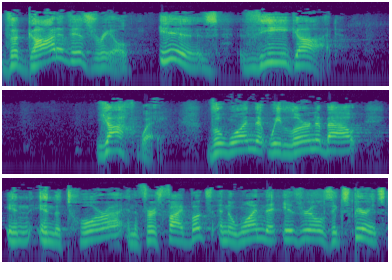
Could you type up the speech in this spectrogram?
The God of Israel is the God, Yahweh, the one that we learn about in, in the Torah, in the first five books, and the one that Israel has experienced.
